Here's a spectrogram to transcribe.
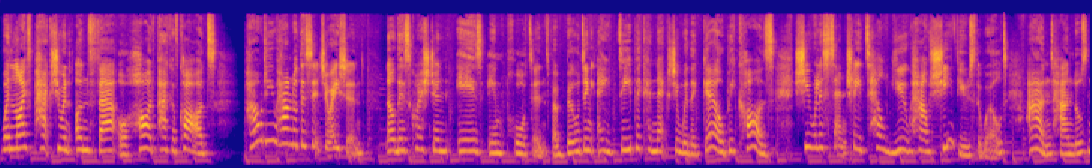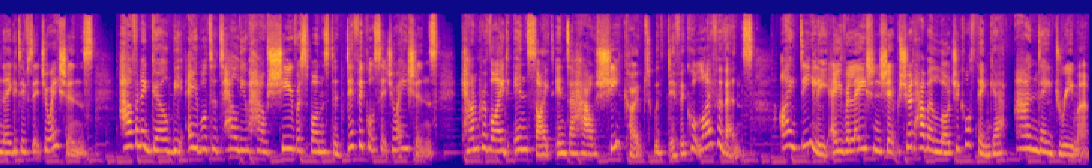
When life packs you an unfair or hard pack of cards, how do you handle the situation? Now, this question is important for building a deeper connection with a girl because she will essentially tell you how she views the world and handles negative situations. Having a girl be able to tell you how she responds to difficult situations can provide insight into how she copes with difficult life events. Ideally, a relationship should have a logical thinker and a dreamer.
